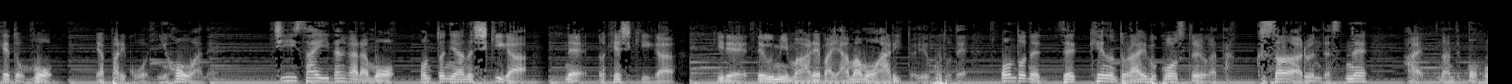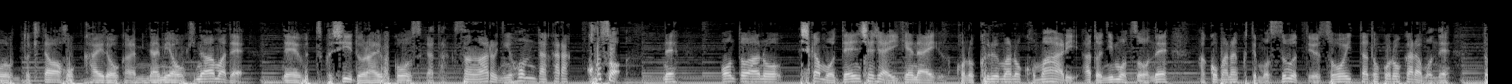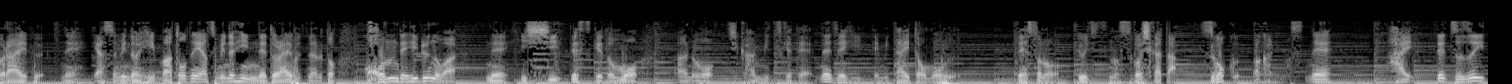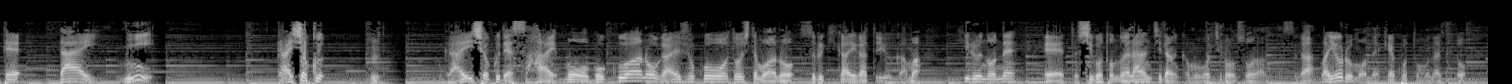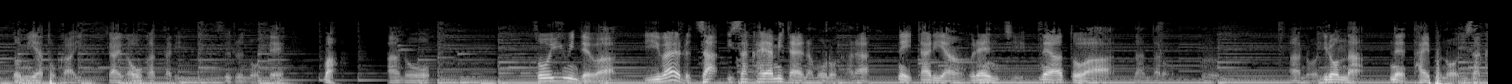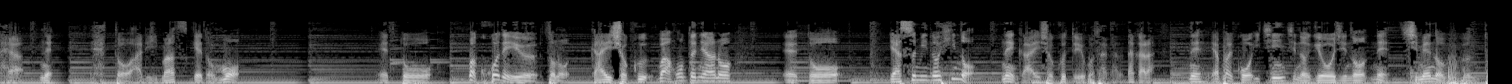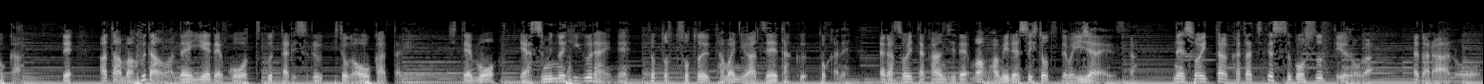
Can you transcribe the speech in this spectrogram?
けども、やっぱりこう、日本はね、小さいながらも、本当にあの四季が、ね、の景色が綺麗で、海もあれば山もありということで、本当ね、絶景のドライブコースというのがたくさんあるんですね。はい。なんでもうほんと北は北海道から南は沖縄まで、ね、美しいドライブコースがたくさんある日本だからこそ、ね、本当あの、しかも電車じゃいけない、この車の小回り、あと荷物をね、運ばなくても済むっていう、そういったところからもね、ドライブ、ね、休みの日、まあ当然休みの日にね、ドライブってなると、混んでいるのはね、必死ですけども、あの、時間見つけてね、ぜひ行ってみたいと思うで、その休日の過ごし方、すごくわかりますね。はい。で、続いて、第2位。外食。うん。外食です。はい。もう僕はあの外食をどうしてもあの、する機会がというか、まあ、昼のね、えっ、ー、と、仕事のランチなんかももちろんそうなんですが、まあ、夜もね、結構友達と飲み屋とか行く機会が多かったりするので、まあ、あの、そういう意味では、いわゆるザ・居酒屋みたいなものから、ね、イタリアン、フレンチ、ね、あとは、なんだろう、うん、あの、いろんな、ね、タイプの居酒屋、ね、えっと、ありますけども、えっと、まあ、ここで言う、その、外食は、本当にあの、えっと、休みの日のね、外食ということだから、だからね、やっぱりこう一日の行事のね、締めの部分とか、で、あとはまあ普段はね、家でこう作ったりする人が多かったりしても、休みの日ぐらいね、ちょっと外でたまには贅沢とかね、なんかそういった感じで、まあファミレス一つでもいいじゃないですか。ね、そういった形で過ごすっていうのが、だからあの、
